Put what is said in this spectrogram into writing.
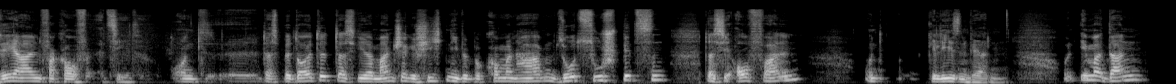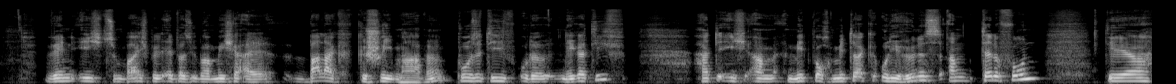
realen Verkauf erzielt. Und äh, das bedeutet, dass wir manche Geschichten, die wir bekommen haben, so zuspitzen, dass sie auffallen und gelesen werden. Und immer dann, wenn ich zum Beispiel etwas über Michael Ballack geschrieben habe, positiv oder negativ, hatte ich am Mittwochmittag Uli Hoeneß am Telefon, der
